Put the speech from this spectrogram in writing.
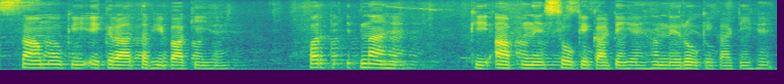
शामों की एक रात अभी बाकी है। फ़र्क इतना है कि आपने सो के काटी है, हमने रो के काटी है।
